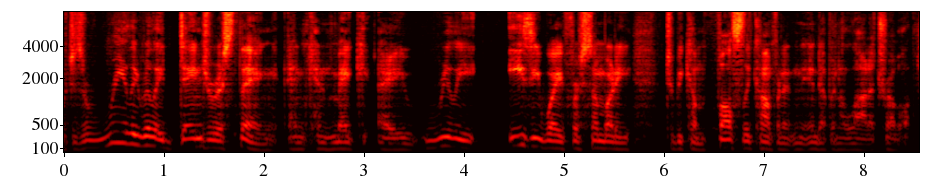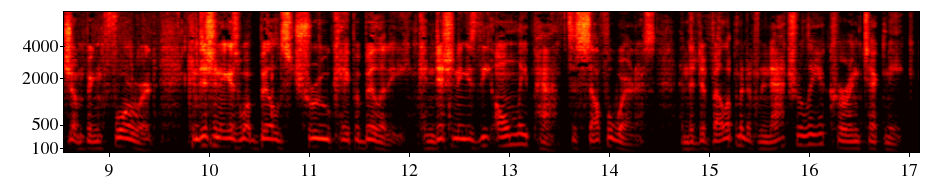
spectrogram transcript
which is a really, really dangerous thing and can make a really easy way for somebody to become falsely confident and end up in a lot of trouble. Jumping forward, conditioning is what builds true capability. Conditioning is the only path to self awareness and the development of naturally occurring technique.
